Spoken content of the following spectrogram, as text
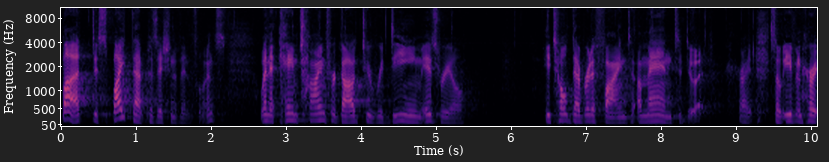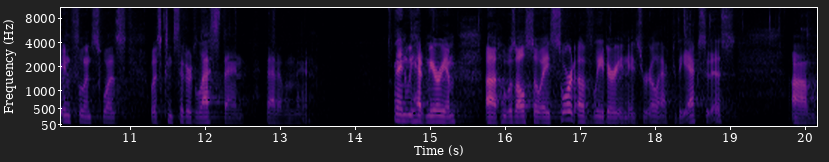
But despite that position of influence, when it came time for God to redeem Israel, he told Deborah to find a man to do it, right? So even her influence was, was considered less than that of a man. And we had Miriam, uh, who was also a sort of leader in Israel after the Exodus. Um,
